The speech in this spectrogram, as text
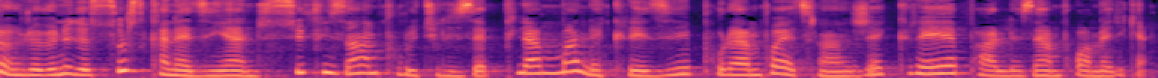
un revenu de source canadienne suffisant pour utiliser pleinement le crédit pour impôt étranger créé par les impôts américains.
